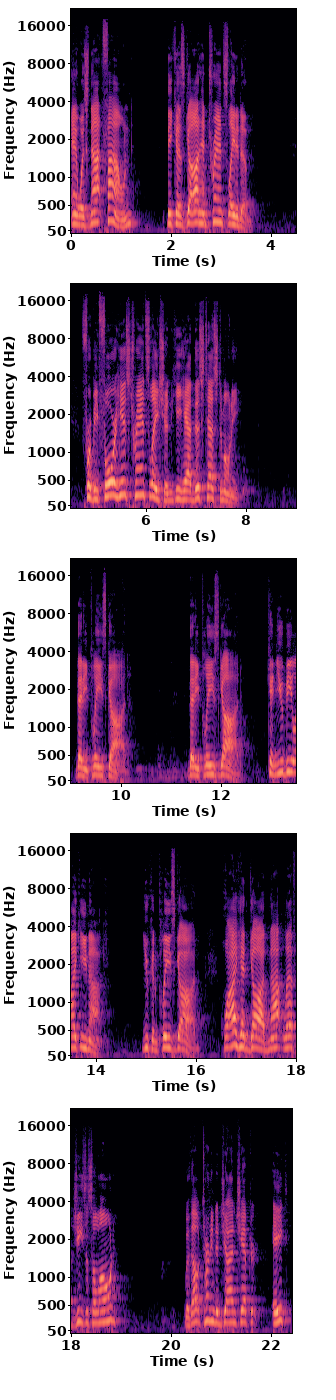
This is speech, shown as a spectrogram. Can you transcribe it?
and was not found because God had translated him. For before his translation, he had this testimony that he pleased God. That he pleased God. Can you be like Enoch? You can please God. Why had God not left Jesus alone? Without turning to John chapter 8?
